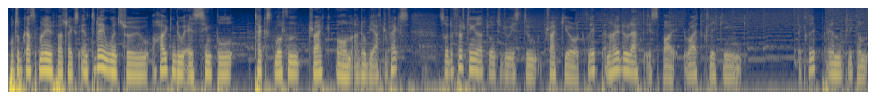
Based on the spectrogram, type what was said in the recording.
What's up guys, my name is Patrick and today I'm going to show you how you can do a simple text motion track on Adobe After Effects. So the first thing that you want to do is to track your clip and how you do that is by right clicking the clip and click on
